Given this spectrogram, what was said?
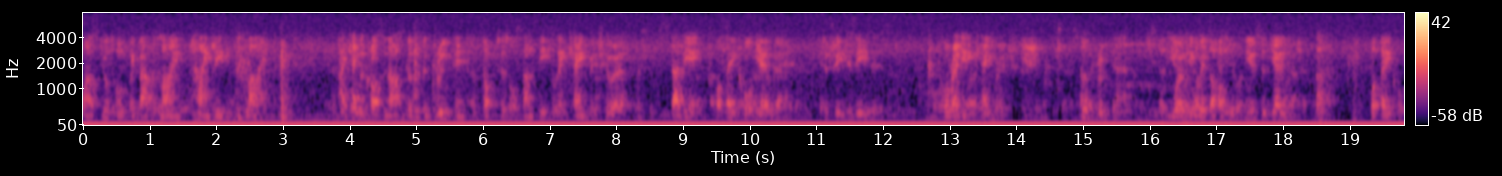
whilst you're talking about the blind, blind leading the blind, I came across an article. There's a group in, of doctors or some people in Cambridge who are studying what they call yoga to treat diseases. Already in Cambridge, some group there, working with the hospital. Use of yoga, what they call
